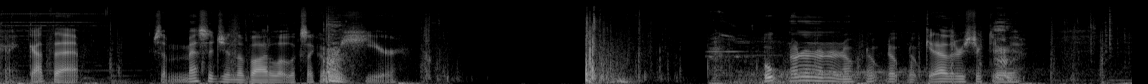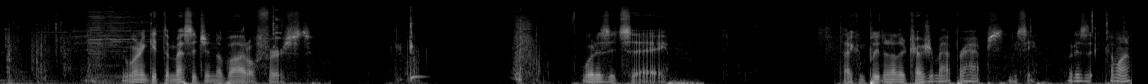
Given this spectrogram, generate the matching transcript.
Okay, got that. There's a message in the bottle, it looks like over here. Oh, no, no, no, no, no, no, no, no, get out of the restricted area. We want to get the message in the bottle first. What does it say? Did I complete another treasure map, perhaps? Let me see. What is it? Come on.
